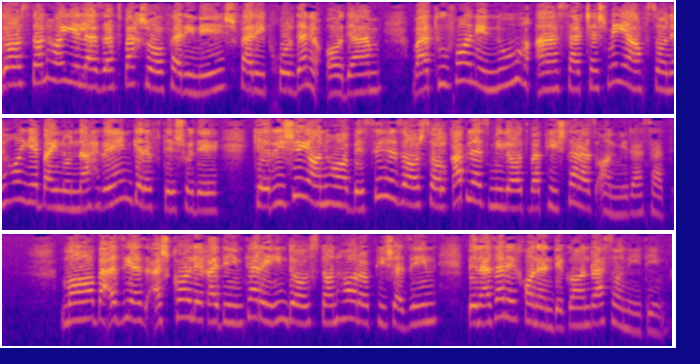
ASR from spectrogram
داستانهای لذت بخش آفرینش، فریب خوردن آدم و طوفان نوح از سرچشمه افسانه های بین النهرین گرفته شده که ریشه آنها به سه هزار سال قبل از میلاد و پیشتر از آن می‌رسد. ما بعضی از اشکال قدیمتر این داستانها را پیش از این به نظر خوانندگان رسانیدیم.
